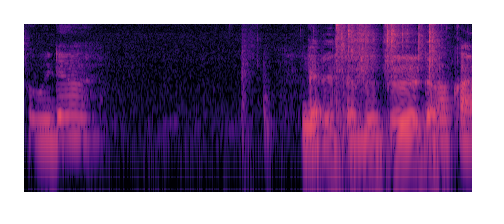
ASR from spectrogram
So we done. Yeah. Hey, that look good though. Okay.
